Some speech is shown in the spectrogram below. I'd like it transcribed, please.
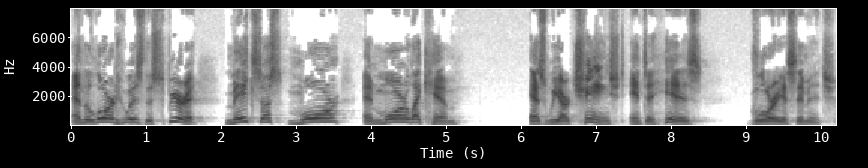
And the Lord, who is the Spirit, makes us more and more like Him as we are changed into His glorious image.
